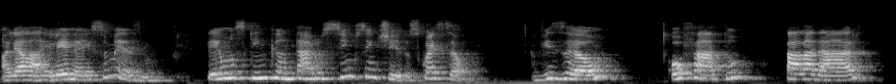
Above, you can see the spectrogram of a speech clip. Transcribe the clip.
Olha lá, Helena, é isso mesmo. Temos que encantar os cinco sentidos. Quais são? Visão, olfato, paladar,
